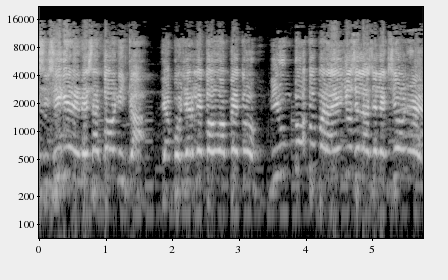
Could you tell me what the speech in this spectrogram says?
si siguen en esa tónica de apoyarle todo a Petro, ni un voto para ellos en las elecciones.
